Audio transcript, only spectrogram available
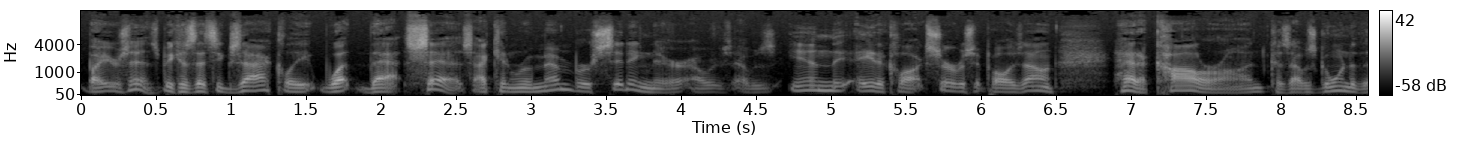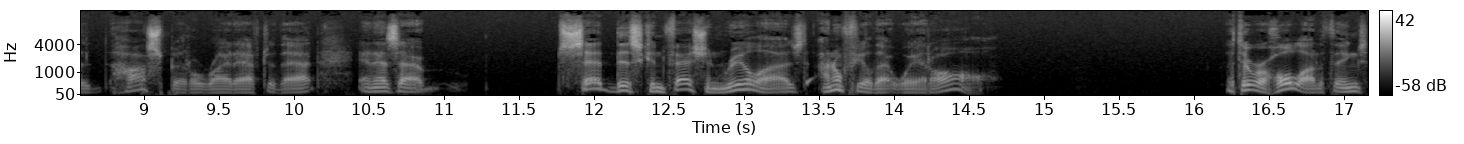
by your sins? Because that's exactly what that says. I can remember sitting there. I was I was in the eight o'clock service at Pawleys Island, had a collar on because I was going to the hospital right after that. And as I said this confession, realized I don't feel that way at all. That there were a whole lot of things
